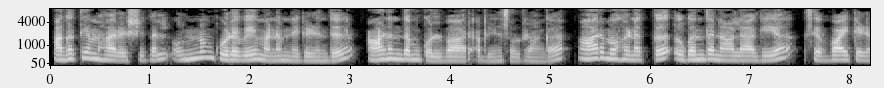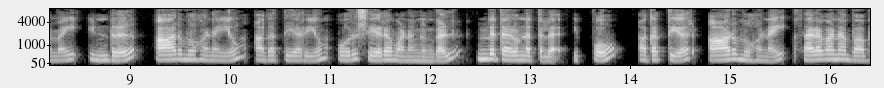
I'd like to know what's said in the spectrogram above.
அகத்திய மகரிஷிகள் ஒன்னும் கூடவே மனம் நெகிழ்ந்து ஆனந்தம் கொள்வார் அப்படின்னு சொல்றாங்க. ஆறுமுகனுக்கு உகந்த நாளாகிய செவ்வாய்க்கிழமை இன்று ஆறுமுகனையும் அகத்தியரையும் ஒரு சேர வணங்குங்கள். இந்த தருணத்துல இப்போ அகத்தியர் ஆறுமுகனை சரவண பவ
